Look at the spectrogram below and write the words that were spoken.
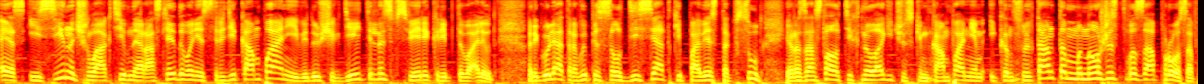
SEC начала активное расследование среди компаний, ведущих деятельность в сфере криптовалют. Регулятор выписал десятки повесток в суд и разослал технологическим компаниям и консультантам множество запросов,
